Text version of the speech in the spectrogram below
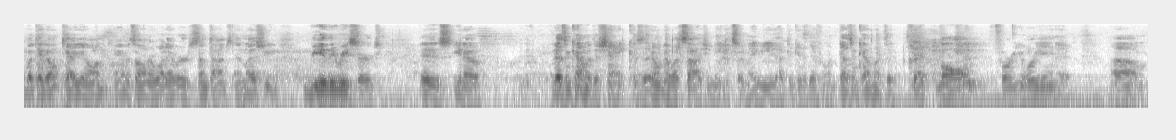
what they don't tell you on Amazon or whatever sometimes, unless you really research, is, you know, it doesn't come with a shank because they don't know what size you need. So maybe you have to get a different one. It doesn't come with the correct ball for your unit. Um,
